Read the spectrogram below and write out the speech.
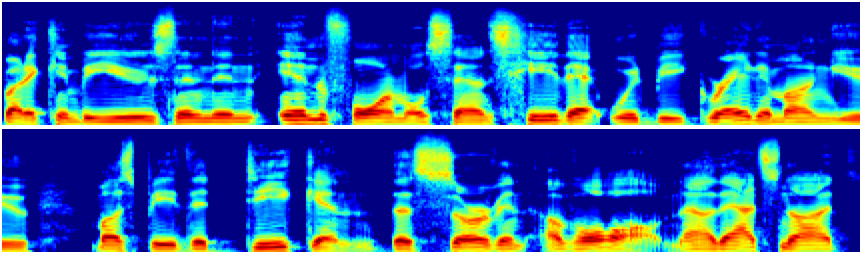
but it can be used in an informal sense. He that would be great among you must be the deacon, the servant of all. Now, that's not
